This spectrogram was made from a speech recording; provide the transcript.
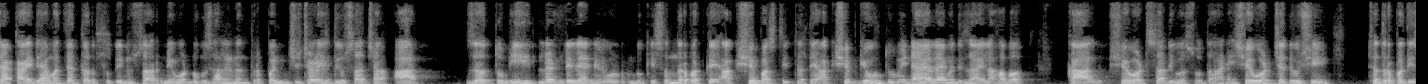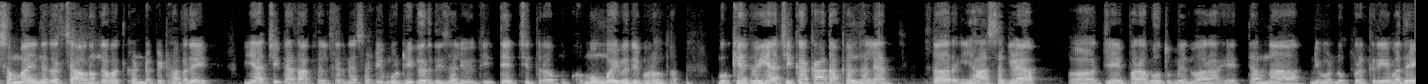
त्या कायद्यामधल्या तरतुदीनुसार निवडणूक झाल्यानंतर पंचेचाळीस दिवसाच्या आत जर तुम्ही लढलेल्या निवडणुकी संदर्भात काही आक्षेप असतील तर ते आक्षेप घेऊन तुम्ही न्यायालयामध्ये जायला हवं. काल शेवटचा दिवस होता आणि शेवटच्या दिवशी छत्रपती संभाजीनगरच्या औरंगाबाद खंडपीठामध्ये याचिका दाखल करण्यासाठी मोठी गर्दी झाली होती. तेच चित्र मुंबईमध्ये पण होतं. मुख्यत्वे याचिका का दाखल झाल्यात? तर ह्या सगळ्या जे पराभूत उमेदवार आहेत त्यांना निवडणूक प्रक्रियेमध्ये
